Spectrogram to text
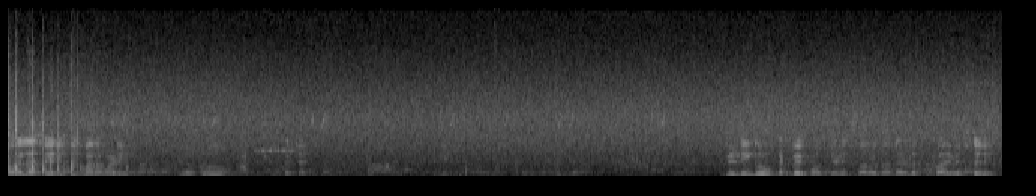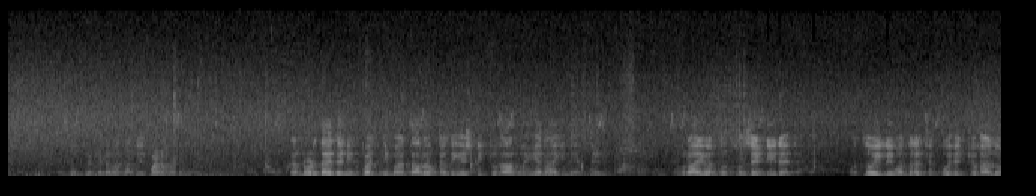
ಅವರೆಲ್ಲ ಸೇರಿ ತೀರ್ಮಾನ ಮಾಡಿ ಇವತ್ತು ಬಿಲ್ಡಿಂಗು ಕಟ್ಟಬೇಕು ಅಂತೇಳಿ ಸುಮಾರು ಒಂದು ಹನ್ನೆರಡು ಲಕ್ಷ ರೂಪಾಯಿ ವೆಚ್ಚದಲ್ಲಿ ಒಂದು ಕಟ್ಟಡವನ್ನು ನಿರ್ಮಾಣ ಮಾಡಿದ್ದಾರೆ ನಾನು ನೋಡ್ತಾ ಇದ್ದೆ ನಿಮ್ಮ ನಿಮ್ಮ ತಾಲೂಕಿನಲ್ಲಿ ಎಷ್ಟಿತ್ತು ಹಾಲು, ಏನಾಗಿದೆ ಅಂತೇಳಿ ನೂರ ಐವತ್ತೊಂದು ಸೊಸೈಟಿ ಇದೆ. ಮೊದಲು ಇಲ್ಲಿ ಒಂದು ಲಕ್ಷಕ್ಕೂ ಹೆಚ್ಚು ಹಾಲು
